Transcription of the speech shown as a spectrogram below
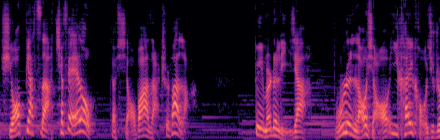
小八子啊，吃饭喽！”叫小八子啊，吃饭了。对门的李家，不论老小，一开口就是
